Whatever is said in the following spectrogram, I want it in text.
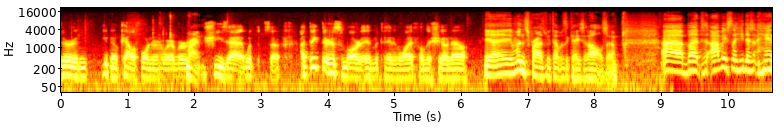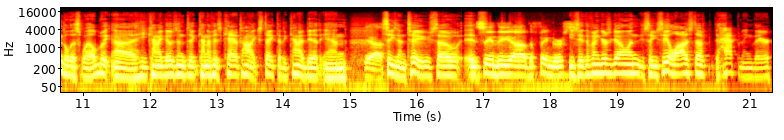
they're in you know California or wherever Right. she's at with them. So I think there is some art imitating life on the show now. yeah, it wouldn't surprise me if that was the case at all. So, uh, but obviously he doesn't handle this well. But uh, he kind of goes into kind of his catatonic state that he kind of did in Yeah. season two. So You see the uh, the fingers. You see the fingers going, so you see a lot of stuff happening there.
